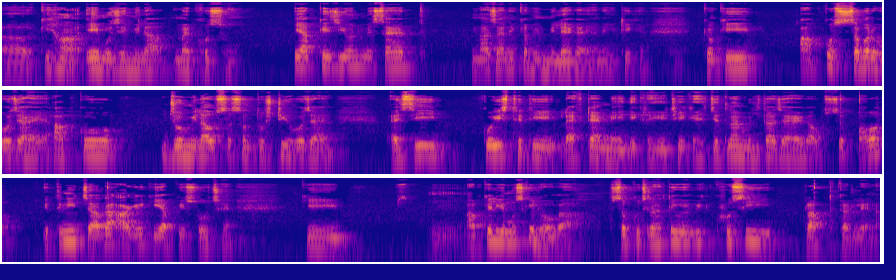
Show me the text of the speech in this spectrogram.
कि हाँ ये मुझे मिला, मैं खुश हूँ। ये आपके जीवन में शायद ना जाने कभी मिलेगा या नहीं, ठीक है? क्योंकि आपको सब्र हो जाए, आपको जो मिला उससे संतुष्टि हो जाए, ऐसी कोई स्थिति लाइफ टाइम नहीं दिख रही है ठीक है? जितना मिलता जाएगा, उससे बहुत इतनी ज़्यादा आगे की आपकी सोच है कि आपके लिए मुश्किल होगा। सब कुछ रहते हुए भी खुशी प्राप्त कर लेना,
